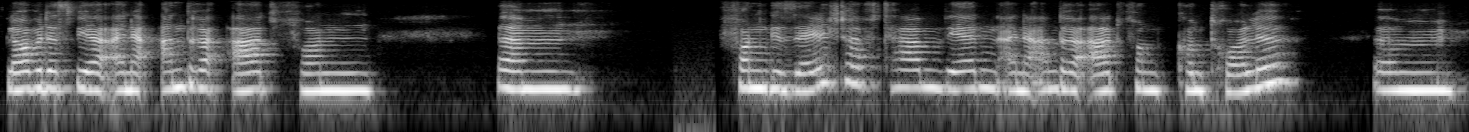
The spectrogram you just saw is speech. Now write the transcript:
Ich glaube, dass wir eine andere Art von, ähm, von Gesellschaft haben werden, eine andere Art von Kontrolle, ähm,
